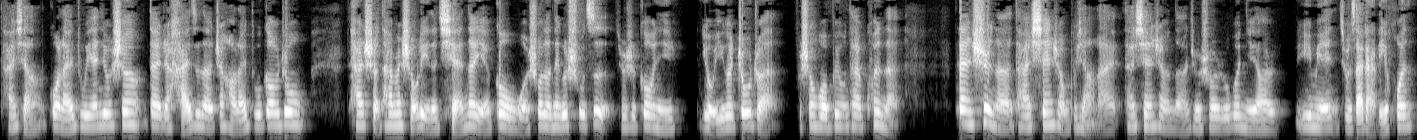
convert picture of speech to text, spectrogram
他想过来读研究生，带着孩子呢，正好来读高中。他手他们手里的钱呢，也够我说的那个数字，就是够你有一个周转，生活不用太困难。但是呢，他先生不想来，他先生呢就说，如果你要。移民就咱俩离婚，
